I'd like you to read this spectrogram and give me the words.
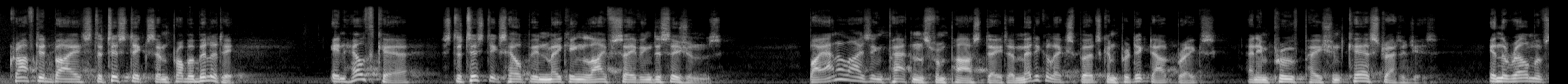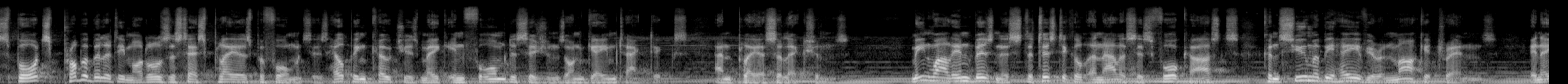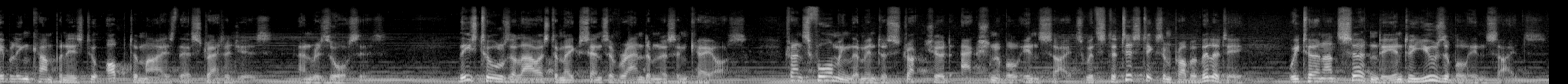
crafted by statistics and probability. In healthcare, statistics help in making life-saving decisions. By analyzing patterns from past data, medical experts can predict outbreaks and improve patient care strategies. In the realm of sports, probability models assess players' performances, helping coaches make informed decisions on game tactics and player selections. Meanwhile, in business, statistical analysis forecasts consumer behavior and market trends, enabling companies to optimize their strategies and resources. These tools allow us to make sense of randomness and chaos, transforming them into structured, actionable insights. With statistics and probability, we turn uncertainty into usable insights.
